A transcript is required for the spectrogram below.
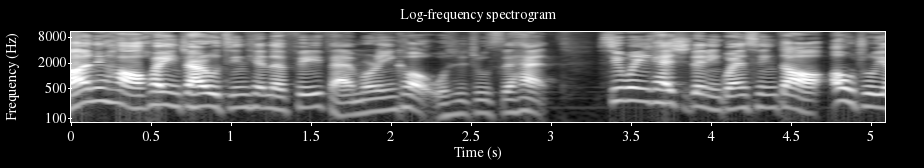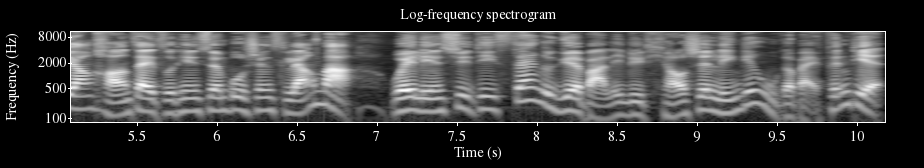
早安，你好，欢迎加入今天的非凡 Morning Call，我是朱思翰。新闻一开始带您关心到，澳洲央行在昨天宣布升息两码，为连续第三个月把利率调升零点五个百分点，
